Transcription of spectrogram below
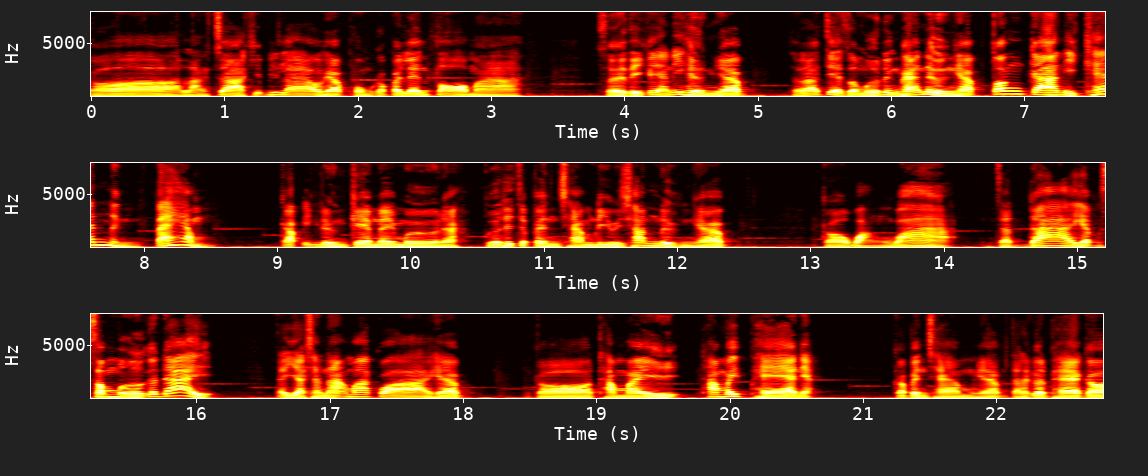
ก็หลังจากคลิปที่แล้วครับ ผมก็ไปเล่นต่อมา สถิติก็อย่างที่เห็นครับชนะเจ็ดเสมอหนึ่งแพ้หนึ่งครับ ต้องการอีกแค่หนึ่งแต้ม กับอีกหนึ่งเกมในมือนะ เพื่อที่จะเป็นแชมป์ดิวิชั่นหนึ่งครับ ก็หวังว่าจะได้ครับเสมอก็ได้ แต่อยากชนะมากกว่าครับ ก็ถ้าไม่ถ้าไม่แพ้เนี่ย ก็เป็นแชมป์ครับ แต่ถ้าเกิดแพ้ก็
